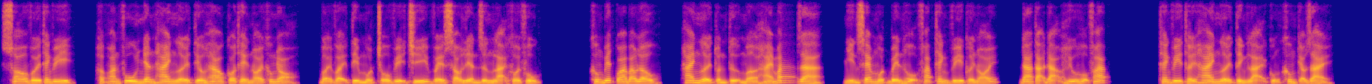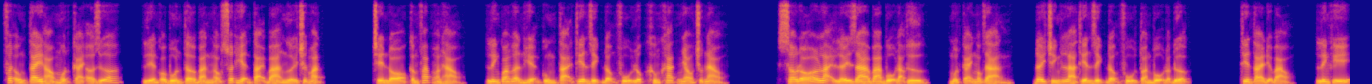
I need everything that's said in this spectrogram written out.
so với thanh vi, hợp hoan phu nhân hai người tiêu hao có thể nói không nhỏ, bởi vậy tìm một chỗ vị trí về sau liền dừng lại khôi phục. Không biết qua bao lâu, hai người tuần tự mở hai mắt ra, nhìn xem một bên hộ pháp thanh vi cười nói, đa tạ đạo hưu hộ pháp. Thanh vi thấy hai người tỉnh lại cũng không kéo dài, phất ống tay háo một cái ở giữa, liền có bốn tờ bàn ngọc xuất hiện tại ba người trước mặt. Trên đó cấm pháp hoàn hảo, linh quang ẩn hiện cùng tại thiên dịch động phủ lúc không khác nhau chút nào. Sau đó lại lấy ra ba bộ đạo thư, một cái ngọc giản, đây chính là thiên dịch động phủ toàn bộ đọc được. Thiên tài địa bảo, linh khí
